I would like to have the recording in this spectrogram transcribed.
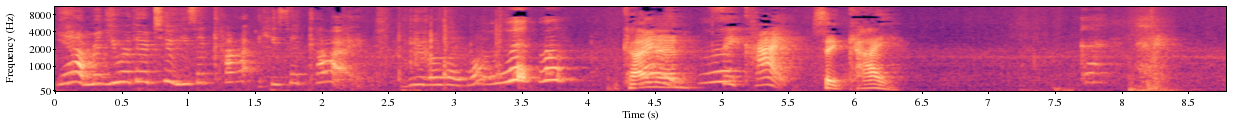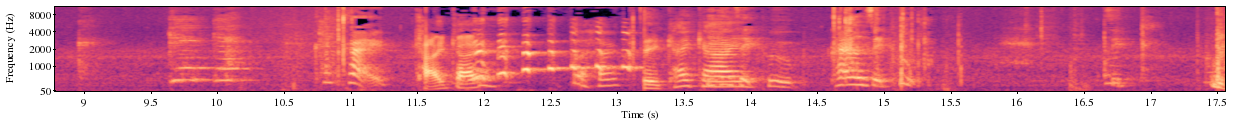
Yeah, remember you were there too. He said Kai. He said Kai. We were both like, what? Kai. Kailand, Say Kai. say Kai. Kai. Kai Kai? heck? Say Kai He didn't say Kai. poop. Kailand say poop. Say,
